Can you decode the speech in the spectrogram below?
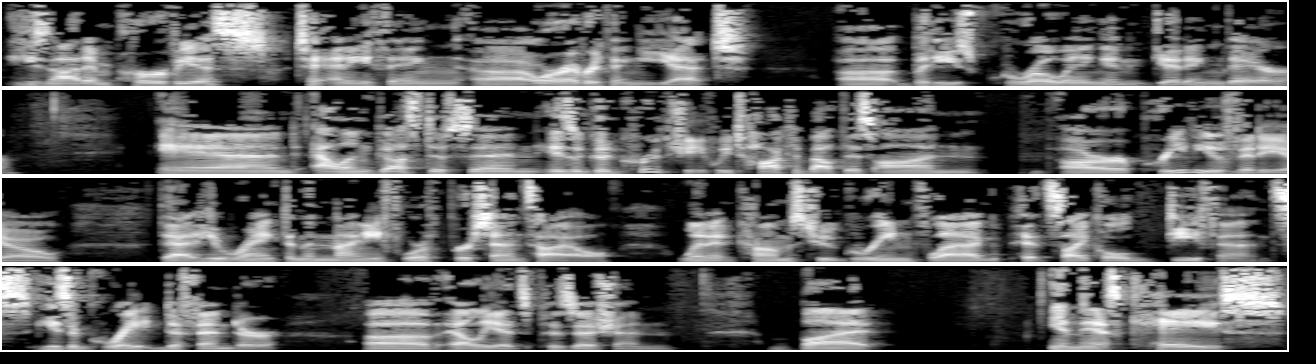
he's not impervious to anything, uh, or everything yet, uh, but he's growing and getting there. And Alan Gustafson is a good crew chief. We talked about this on our preview video that he ranked in the 94th percentile when it comes to green flag pit cycle defense. He's a great defender of Elliott's position. But in this case,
